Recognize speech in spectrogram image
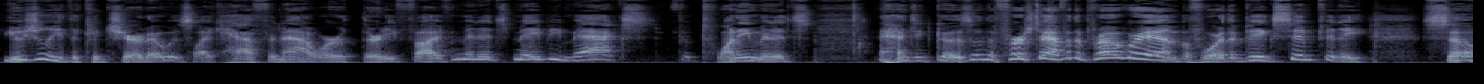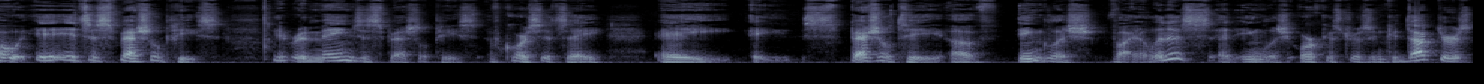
Usually the concerto is like half an hour, 35 minutes, maybe max, 20 minutes and it goes on the first half of the program before the big symphony. So it's a special piece. It remains a special piece. Of course, it's a, a, a specialty of English violinists and English orchestras and conductors.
